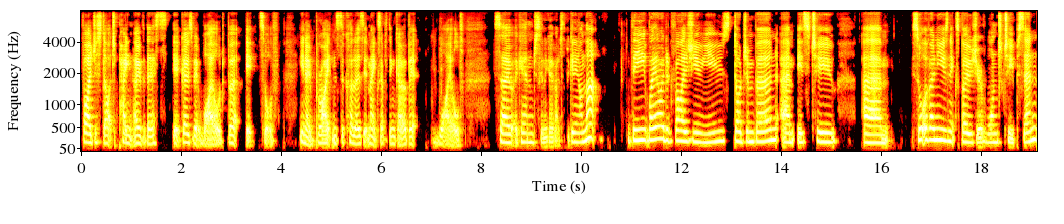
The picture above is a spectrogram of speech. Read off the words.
If I just start to paint over this, it goes a bit wild, but it sort of, you know, brightens the colours. It makes everything go a bit wild. So again, I'm just going to go back to the beginning on that. The way I'd advise you use dodge and burn um, is to um, sort of only use an exposure of 1 to 2%,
